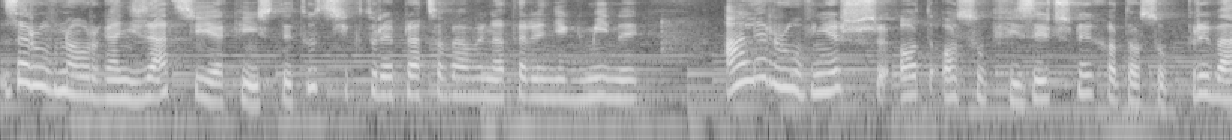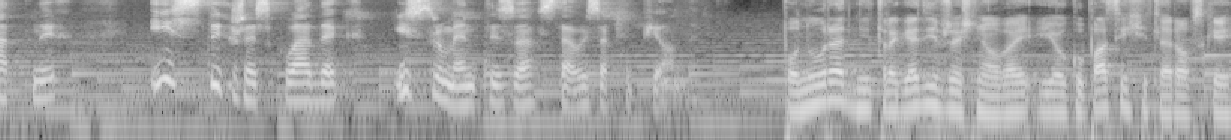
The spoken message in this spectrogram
Zarówno organizacji, jak i instytucji, które pracowały na terenie gminy, ale również od osób fizycznych, od osób prywatnych i z tychże składek instrumenty zostały zakupione. Ponure dni tragedii wrześniowej i okupacji hitlerowskiej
